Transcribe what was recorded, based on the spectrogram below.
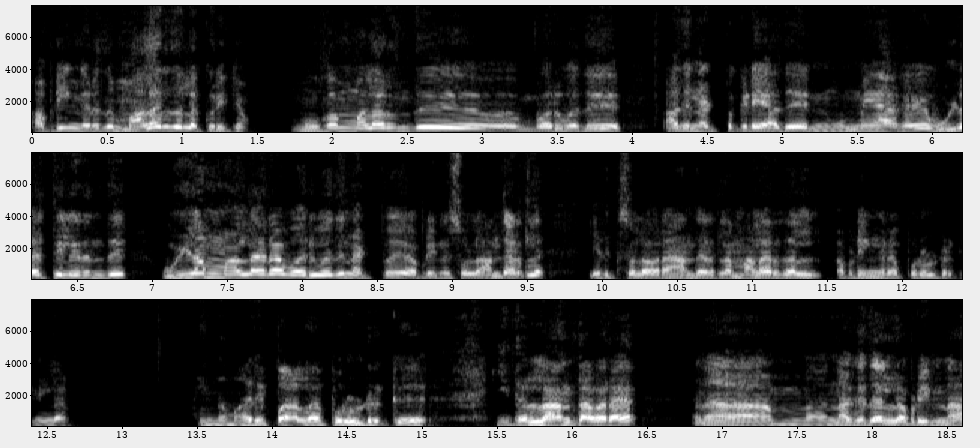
அப்படிங்கிறது மலர்தலை குறிக்கும். முகம் மலர்ந்து வருவது அது நட்பு கிடையாது. உண்மையாகவே உள்ளத்திலிருந்து உள்ளம் மலர வருவது நட்பு அப்படின்னு சொல்ல அந்த இடத்துல எதுக்கு சொல்ல வரேன்? அந்த இடத்துல மலர்தல் அப்படிங்கிற பொருள் இருக்குல்ல. இந்த மாதிரி பல பொருள் இருக்கு. இதெல்லாம் தவிர நகுதல் அப்படின்னா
